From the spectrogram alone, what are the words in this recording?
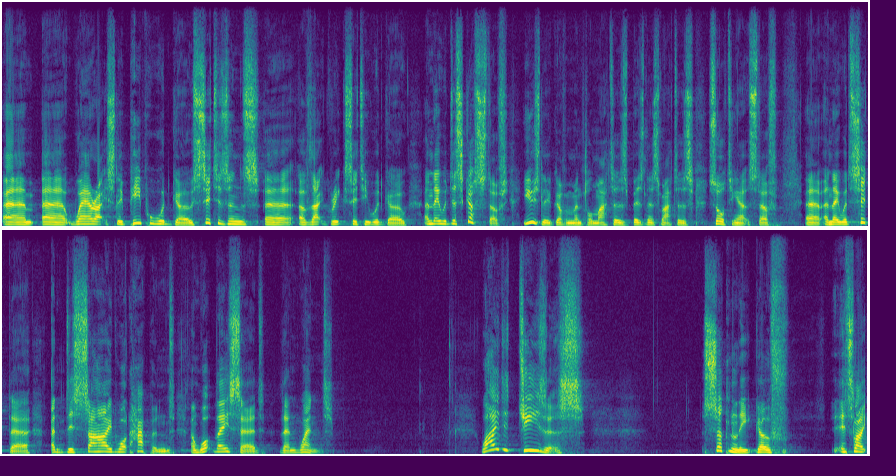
um, uh, where actually people would go, citizens uh, of that Greek city would go, and they would discuss stuff, usually governmental matters, business matters, sorting out stuff. Uh, and they would sit there and decide what happened, and what they said then went. Why did Jesus suddenly go? F- it's like,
